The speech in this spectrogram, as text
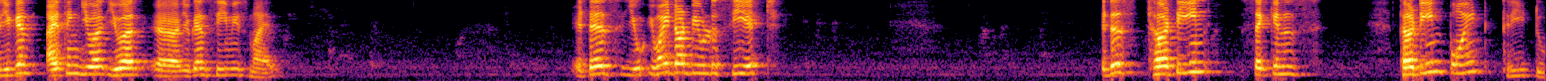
So you can, I think you are, you are, uh, you can see me smile. It is, you, you might not be able to see it. It is 13 seconds, 13.32.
